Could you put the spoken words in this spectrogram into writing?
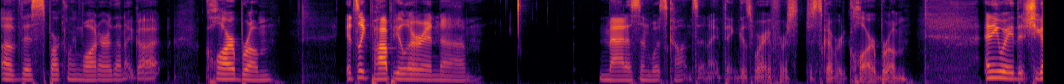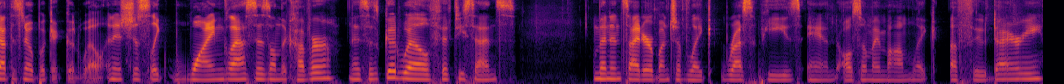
of this sparkling water that I got. Klarbrunn. It's like popular in uh, Madison, Wisconsin, I think, is where I first discovered Klarbrunn. Anyway, that she got this notebook at Goodwill, and it's just like wine glasses on the cover. And it says Goodwill, 50 cents. And then inside are a bunch of like recipes and also my mom like a food diary,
